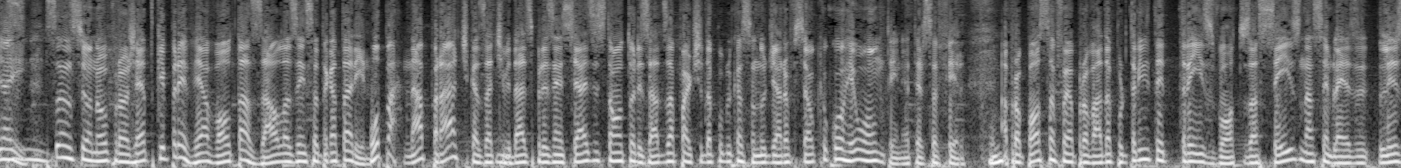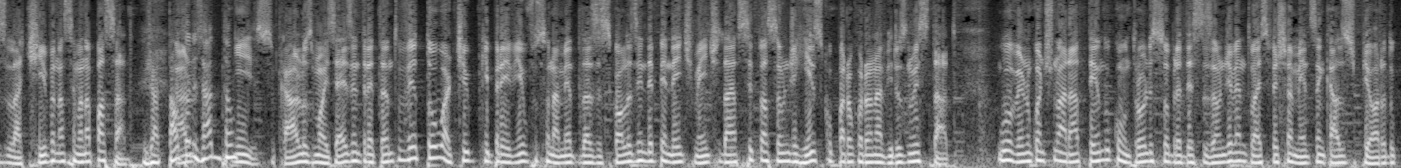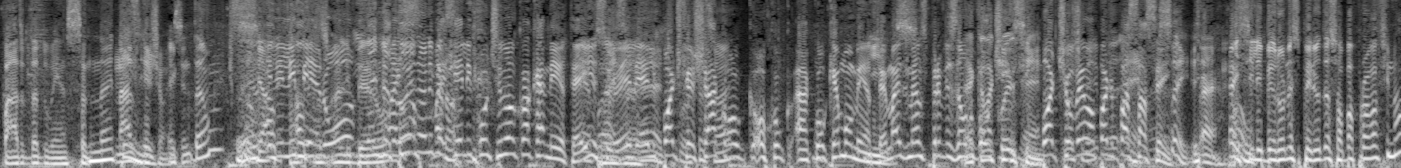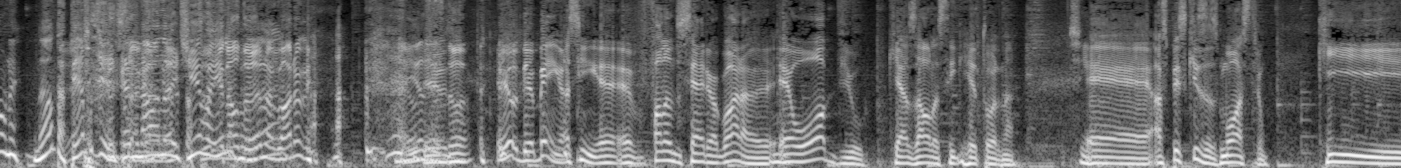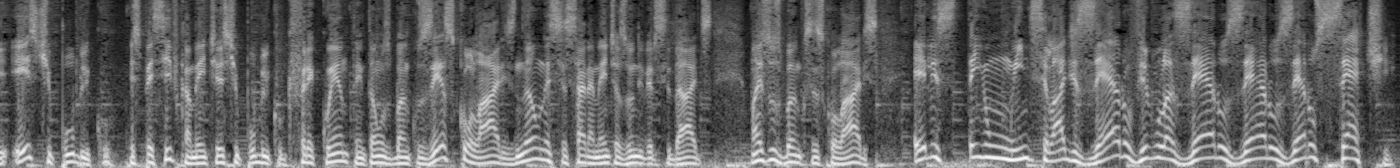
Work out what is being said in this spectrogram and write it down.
E aí? Sancionou o projeto que prevê a volta às aulas em Santa Catarina. Opa! Na prática, as atividades presenciais estão autorizadas a partir da publicação do Diário Oficial que ocorreu ontem, né, terça-feira. A proposta foi aprovada por 33 votos a 6 na Assembleia Legislativa na semana passada. Já tá Car- autorizado, então. Isso. Carlos Moisés, entretanto, vetou o artigo que previa o funcionamento das escolas independentemente da situação de risco para o coronavírus no estado. O governo continuará tendo controle sobre a decisão de eventuais fechamentos em casos de piora do quadro da doença nas regiões. Então, Ele liberou, Ah, liberou. mas, mas ele continua com a caneta, é, isso? pois Ele, é, ele é, pode tipo, fechar a, qual- a qualquer momento. É Isso. mais ou menos previsão É do Coutinho. assim. Pode chover, mas pode passar sem. Isso aí. É. É, e se liberou nesse período é só pra prova final, né? Não, dá tempo de terminar o ano letivo ainda. Final do ano agora. Aí azedou. Eu dei bem, assim, é, é, falando sério agora, é óbvio que as aulas têm que retornar. Sim. É, as pesquisas mostram que este público, especificamente este público que frequenta então os bancos escolares, não necessariamente as universidades, mas os bancos escolares, eles têm um índice lá de 0,0007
